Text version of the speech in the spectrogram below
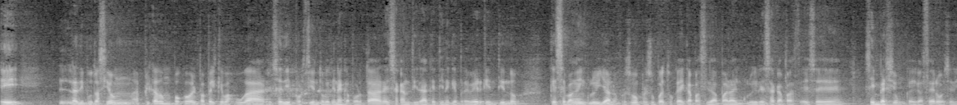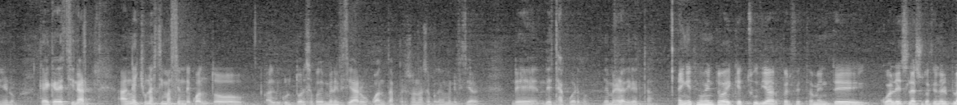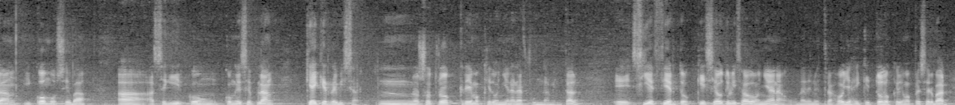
Eh, la Diputación ha explicado un poco el papel que va a jugar, ese 10% que tiene que aportar, esa cantidad que tiene que prever, que entiendo que se van a incluir ya en los próximos presupuestos, que hay capacidad para incluir esa, esa inversión que hay que hacer o ese dinero que hay que destinar. ¿Han hecho una estimación de cuántos agricultores se pueden beneficiar o cuántas personas se pueden beneficiar de, este acuerdo de manera directa? En este momento hay que estudiar perfectamente cuál es la situación del plan y cómo se va a, seguir con, con ese plan que hay que revisar. Mm, nosotros creemos que Doñana era fundamental. Eh, sí es cierto que se ha utilizado Doñana, una de nuestras joyas, y que todos queremos preservar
